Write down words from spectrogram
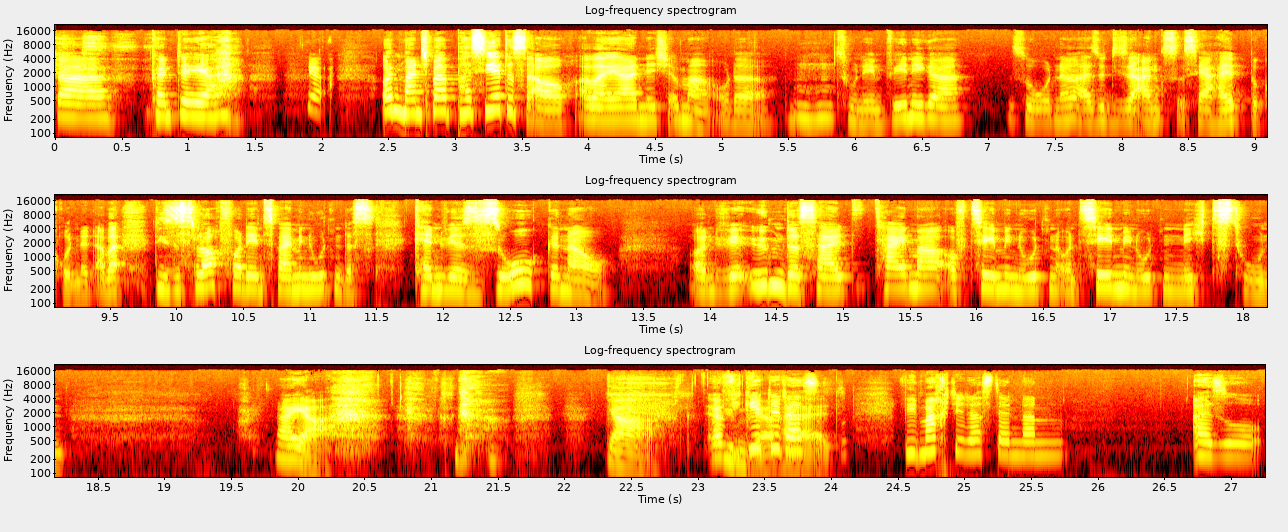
da könnte ja. ja. Und manchmal passiert es auch, aber ja nicht immer oder mhm. zunehmend weniger. So, ne? Also diese Angst ist ja halb begründet. Aber dieses Loch vor den zwei Minuten, das kennen wir so genau. Und wir üben das halt Timer auf zehn Minuten und zehn Minuten nichts tun. Naja. ja. Äh, wie geht ihr das? Halt. Wie macht ihr das denn dann? Also,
